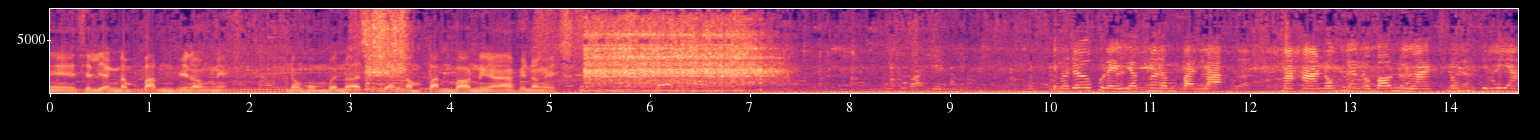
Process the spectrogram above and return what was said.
นี่สิเลี้ยงน้ำปั่นพี่น้องนี่ น้องหุ่มเพิ่นว่าสิเลี้ยงน้ำปั่นเบาเหนือพี่น้องเอ้ยมาเด้อผู้ใดอยากกินน้ำปันละมาหาน้องหุ่นกับเบ้าเนื้อน้องหุ่นจะเลี้ยง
